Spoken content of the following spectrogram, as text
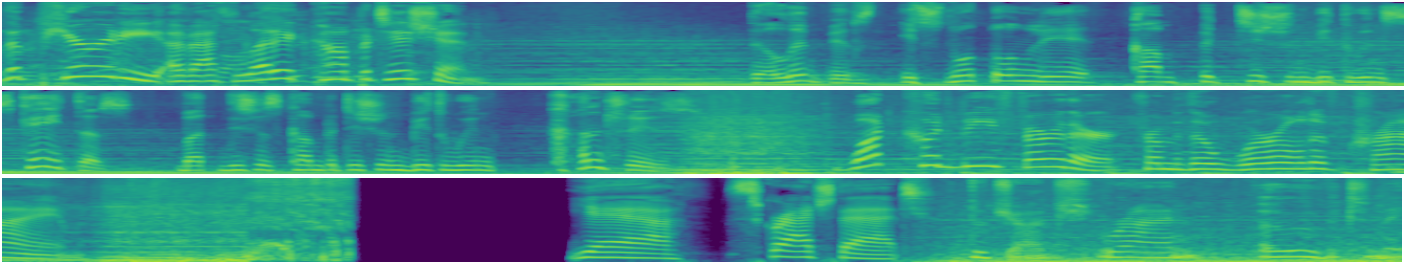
the purity of athletic competition. The Olympics, it's not only competition between skaters, but this is competition between countries. What could be further from the world of crime? Yeah, Scratch that. The judge ran over to me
